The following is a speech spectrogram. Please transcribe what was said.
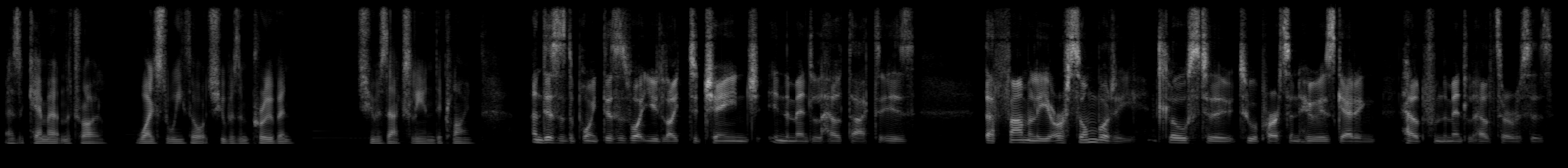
as it came out in the trial, whilst we thought she was improving, she was actually in decline. And this is the point. This is what you'd like to change in the Mental Health Act is that family or somebody close to, to a person who is getting help from the mental health services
